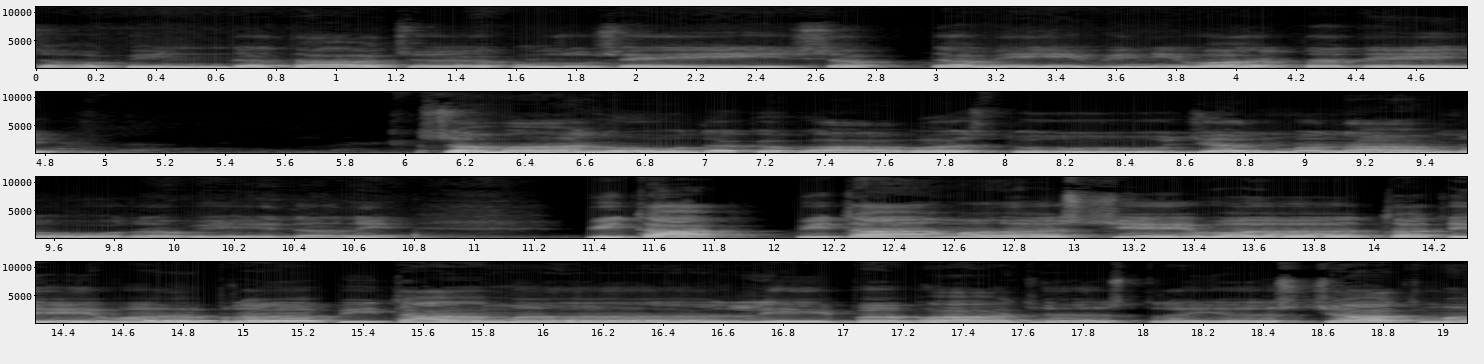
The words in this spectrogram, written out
सपिण्डता च पुरुषै सप्तमे विनिवर्तते। समानोदकभावस्तु जन्मनाम्नोरवेदने पिता पितामहश्चेव तथैव प्रपितामह लेपभाजस्त्रयश्चात्मा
